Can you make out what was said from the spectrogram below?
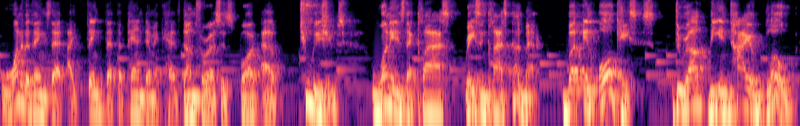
One of the things that I think that the pandemic has done for us is brought out two issues. One is that class, race and class does matter. But in all cases, throughout the entire globe,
